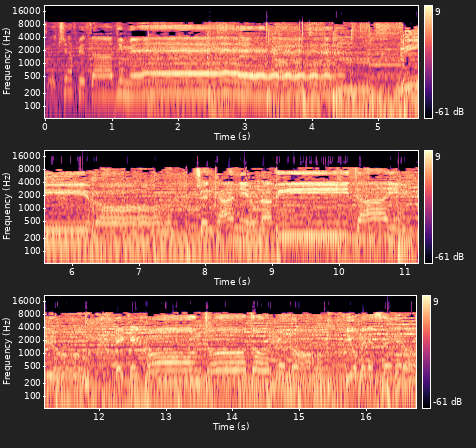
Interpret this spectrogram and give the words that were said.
se c'è pietà di me. Vivrò cent'anni e una vita in più e che il conto torni o no, io me ne fregherò.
